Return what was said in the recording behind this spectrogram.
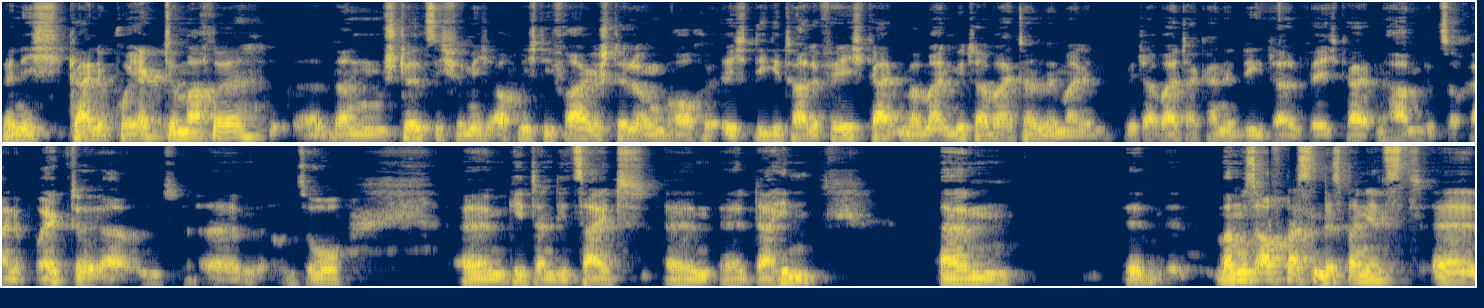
wenn ich keine Projekte mache, dann stellt sich für mich auch nicht die Fragestellung, brauche ich digitale Fähigkeiten bei meinen Mitarbeitern? Wenn meine Mitarbeiter keine digitalen Fähigkeiten haben, gibt es auch keine Projekte. Ja, und, äh, und so äh, geht dann die Zeit ähm, äh, dahin. Ähm, äh, man muss aufpassen, dass man jetzt äh,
